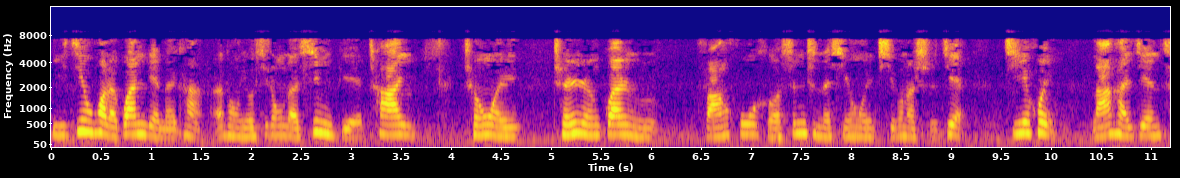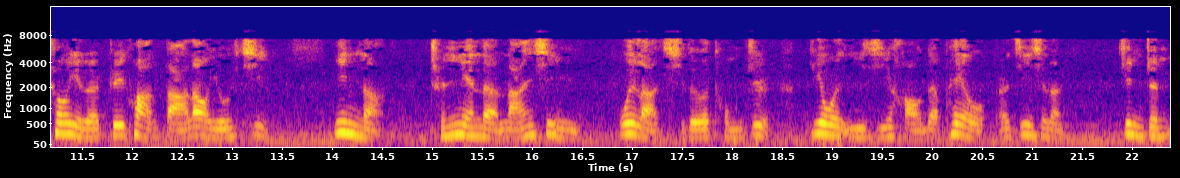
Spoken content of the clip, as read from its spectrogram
以进化的观点来看，儿童游戏中的性别差异成为成人关于防护和生存的行为提供了实践机会。男孩间抽野的追矿打闹游戏，应了成年的男性为了取得统治。地位以及好的配偶而进行了竞争。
